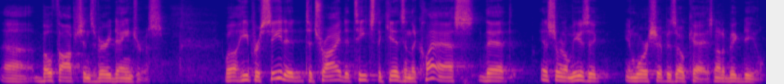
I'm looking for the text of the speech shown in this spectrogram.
Uh, both options very dangerous. Well, he proceeded to try to teach the kids in the class that instrumental music in worship is okay, it's not a big deal.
